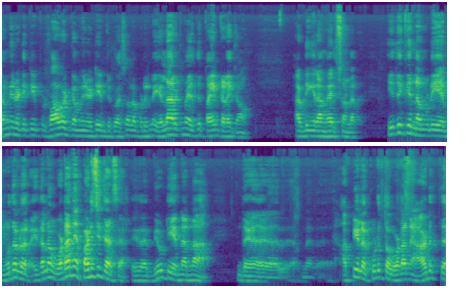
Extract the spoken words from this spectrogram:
கம்யூனிட்டி பீப்புள் ஃபார்வர்ட் கம்யூனிட்டி என்று சொல்லப்படுகிற எல்லாருக்குமே இது பயன் கிடைக்கும் அப்படிங்கிற மாதிரி சொன்னார். இதுக்கு நம்முடைய முதல்வர் இதெல்லாம் உடனே படிச்சுட்டார் சார். இதில் பியூட்டி என்னென்னா இந்த அப்பீலை கொடுத்த உடனே அடுத்த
